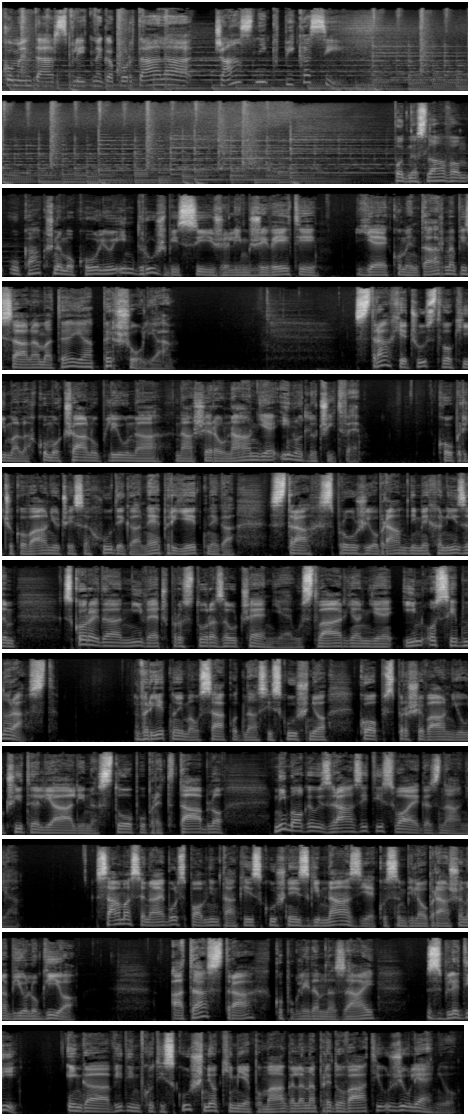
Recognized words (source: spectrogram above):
Komentar spletnega portala časnik.si. Pod naslovom V kakšnem okolju in družbi si želim živeti, je komentar napisala Mateja Peršolja. Strah je čustvo, ki ima lahko močan vpliv na naše ravnanje in odločitve. Ko v pričakovanju česa hudega, neprijetnega, strah sproži obrambni mehanizem, skoraj da ni več prostora za učenje, ustvarjanje in osebno rast. Verjetno ima vsak od nas izkušnjo, ko ob spraševanju učitelja ali nastopu pred tablo ni mogel izraziti svojega znanja. Sama se najbolj spomnim take izkušnje iz gimnazije, ko sem bila vprašana biologijo. A ta strah, ko pogledam nazaj, zbledi in ga vidim kot izkušnjo, ki mi je pomagala napredovati v življenju.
